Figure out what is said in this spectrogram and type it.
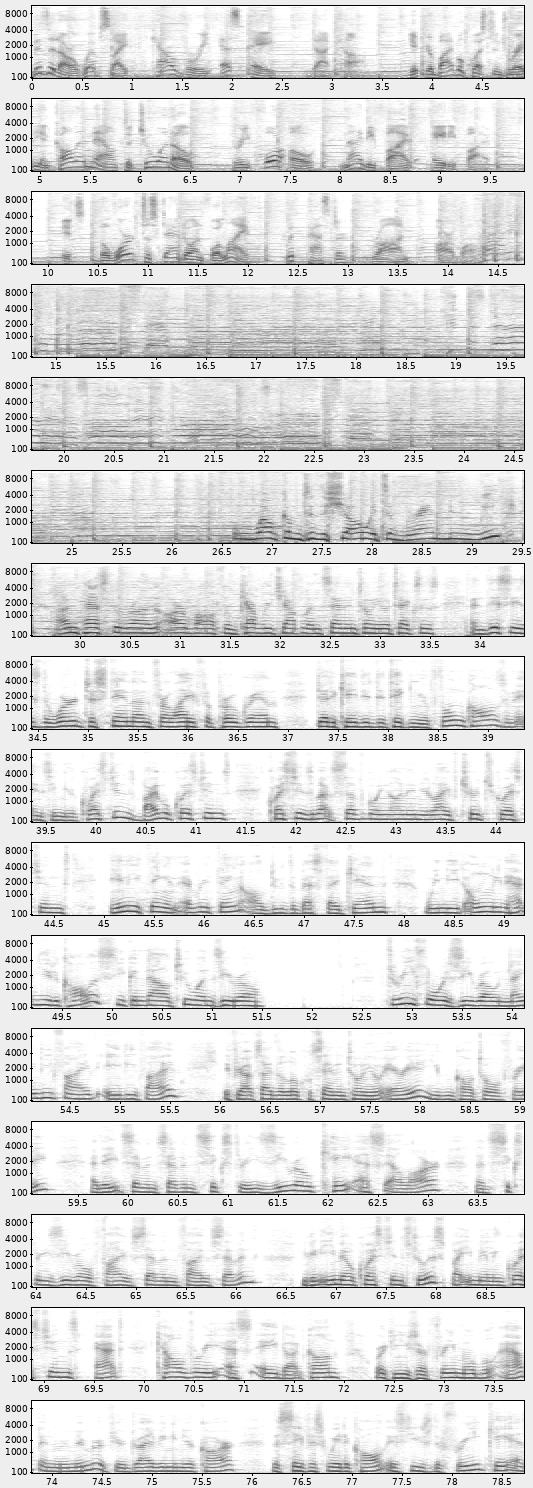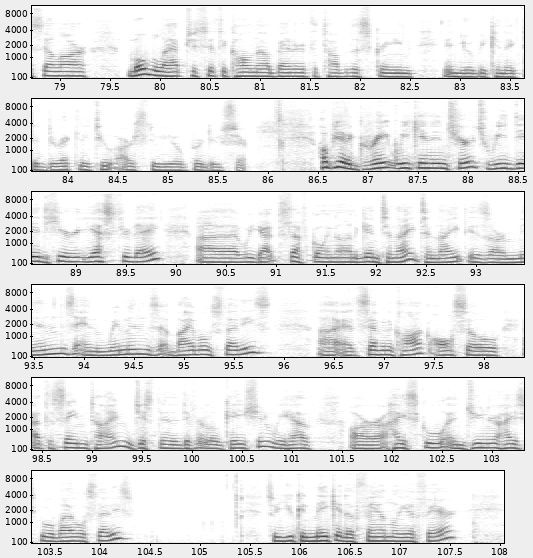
visit our website, calvarysa.com. Get your Bible questions ready and call in now to 210 340 9585. It's The Word to Stand On for Life with Pastor Ron Arbaugh. Welcome to the show. It's a brand new week. I'm Pastor Ron Arbaugh from Calvary Chapel in San Antonio, Texas, and this is the Word to Stand On for Life, a program dedicated to taking your phone calls and answering your questions, Bible questions, questions about stuff going on in your life, church questions, anything and everything. I'll do the best I can. We need only to have you to call us. You can dial 210 340-9585. If you're outside the local San Antonio area, you can call toll free at 877-630-KSLR. That's 630-5757. You can email questions to us by emailing questions at calvarysa.com or you can use our free mobile app. And remember, if you're driving in your car, the safest way to call is to use the free KSLR mobile app. Just hit the call now banner at the top of the screen and you'll be connected directly to our studio producer. Hope you had a great weekend in church. We did here yesterday. Uh, we got stuff going on again tonight. Tonight is our men's and women's Bible studies. Uh, at 7 o'clock. Also, at the same time, just in a different location, we have our high school and junior high school Bible studies. So you can make it a family affair,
